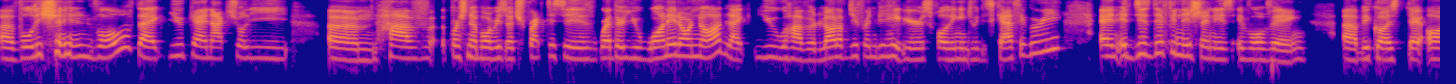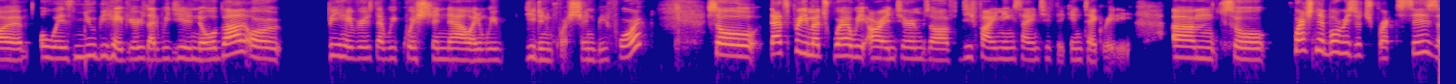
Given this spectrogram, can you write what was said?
uh, volition involved. Like you can actually um, have questionable research practices, whether you want it or not, like you have a lot of different behaviors falling into this category. And it, this definition is evolving uh, because there are always new behaviors that we didn't know about or behaviors that we question now and we didn't question before. So that's pretty much where we are in terms of defining scientific integrity. Um, so questionable research practices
